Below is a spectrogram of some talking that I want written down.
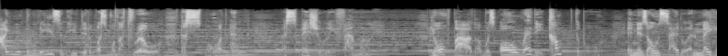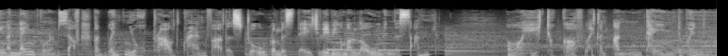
I knew the reason he did it was for the thrill, the sport, and especially family. Your father was already comfortable in his own saddle and making a name for himself. But when your proud grandfather strolled on the stage, leaving him alone in the sun, oh, he took off like an untamed wind.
